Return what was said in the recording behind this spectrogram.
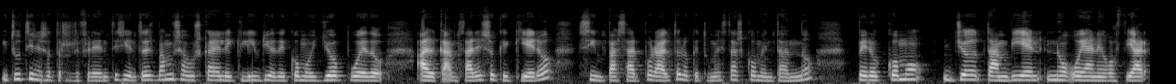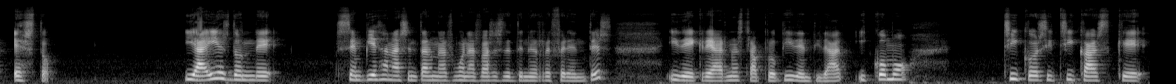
y tú tienes otros referentes y entonces vamos a buscar el equilibrio de cómo yo puedo alcanzar eso que quiero sin pasar por alto lo que tú me estás comentando, pero cómo yo también no voy a negociar esto. Y ahí es donde se empiezan a sentar unas buenas bases de tener referentes y de crear nuestra propia identidad y cómo chicos y chicas que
